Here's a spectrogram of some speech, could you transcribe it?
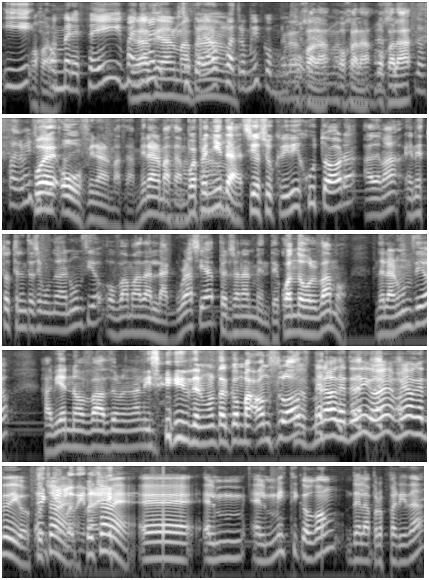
y Ojalá. os merecéis mañana Gracias, superar los 4.000 con mucho. Ojalá, ojalá, Los- ojalá. los 4.000 Pues, uh, final Almazán. Mira Almazán. Pues. Peñita, si os suscribís justo ahora, además, en estos 30 segundos de anuncio, os vamos a dar las gracias personalmente. Cuando volvamos del anuncio, Javier nos va a hacer un análisis del Mortal Kombat Onslaught. Pues mira lo que te digo, eh. Mira lo que te digo. que Escúchame, lo diga escúchame. Eh, el, el místico Gon de la prosperidad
